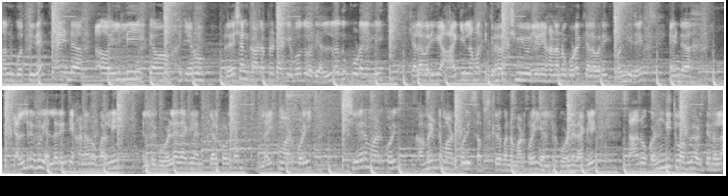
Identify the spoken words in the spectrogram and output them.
ನನಗೆ ಗೊತ್ತಿದೆ. ಆ್ಯಂಡ್ ಇಲ್ಲಿ ಏನು, ರೇಷನ್ ಕಾರ್ಡ್ ಅಪ್ಡೇಟ್ ಆಗಿರ್ಬೋದು. ಅದೆಲ್ಲದೂ ಕೂಡ ಇಲ್ಲಿ ಕೆಲವರಿಗೆ ಆಗಿಲ್ಲ. ಮತ್ತು ಗೃಹಲಕ್ಷ್ಮಿ ಯೋಜನೆ ಹಣನೂ ಕೂಡ ಕೆಲವರಿಗೆ ಬಂದಿದೆ. ಆ್ಯಂಡ್ ಎಲ್ರಿಗೂ ಎಲ್ಲ ರೀತಿಯ ಹಣನೂ ಬರಲಿ. ಎಲ್ರಿಗೂ ಒಳ್ಳೇದಾಗಲಿ ಅಂತ ಕೇಳ್ಕೊಳ್ತಾ ಲೈಕ್ ಮಾಡ್ಕೊಳ್ಳಿ. ಶೇರ್ ಮಾಡ್ಕೊಳ್ಳಿ ಕಮೆಂಟ್ ಮಾಡ್ಕೊಳ್ಳಿ ಸಬ್ಸ್ಕ್ರೈಬನ್ನು ಮಾಡ್ಕೊಳ್ಳಿ, ಎಲ್ರಿಗೂ ಒಳ್ಳೇದಾಗಲಿ. ನಾನು ಖಂಡಿತವಾಗ್ಲೂ ಹೇಳ್ತೀನಲ್ಲ,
